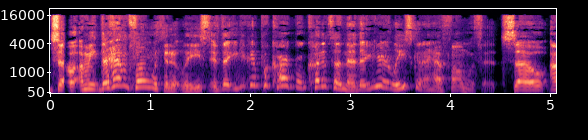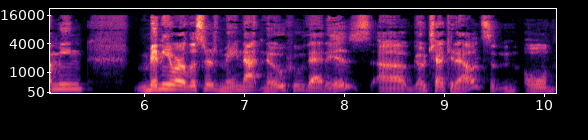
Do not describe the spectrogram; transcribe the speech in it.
So I mean, they're having fun with it at least. If you can put cardboard cutouts on there, you're at least going to have fun with it. So I mean, many of our listeners may not know who that is. Uh, go check it out. It's an old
